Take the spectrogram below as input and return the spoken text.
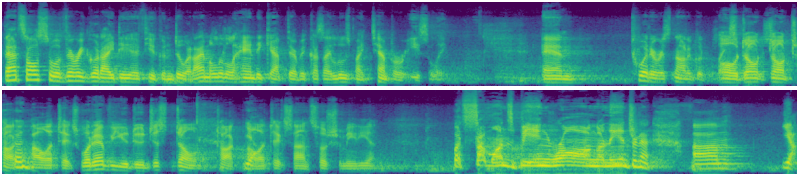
that's also a very good idea if you can do it. I'm a little handicapped there because I lose my temper easily, and Twitter is not a good place. Oh, don't, lose don't talk politics. Whatever you do, just don't talk Yeah. politics on social media. But someone's being wrong on the internet. Um, yeah,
